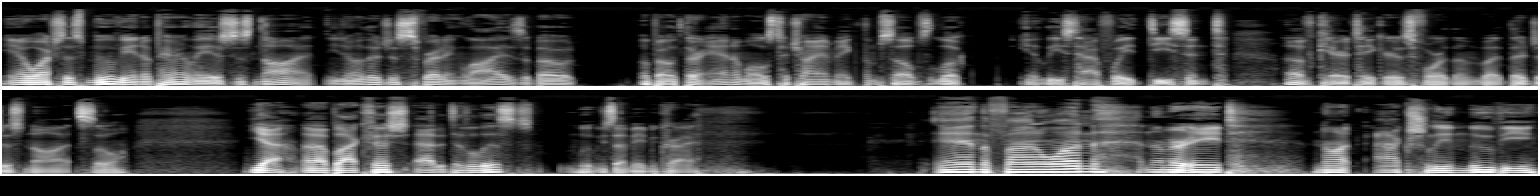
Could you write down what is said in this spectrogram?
you know watch this movie and apparently it's just not you know they're just spreading lies about about their animals to try and make themselves look at least halfway decent of caretakers for them but they're just not. So yeah uh, blackfish added to the list. Movies that made me cry. And the final one number eight not actually a movie,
